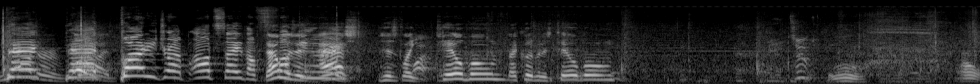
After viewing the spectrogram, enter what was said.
bad, mother of bad body drop outside the That was fucking his ring. ass, his like tailbone. That could have been his tailbone. Ooh, Oh,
